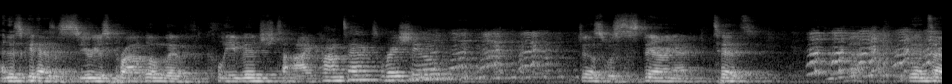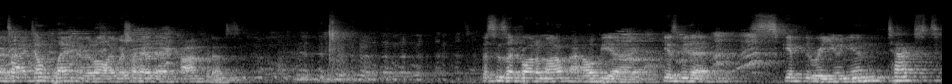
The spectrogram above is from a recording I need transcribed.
And this kid has a serious problem with cleavage to eye contact ratio. Just was staring at tits the entire time. I don't blame him at all. I wish I had that confidence. But since I brought him up, I hope he uh, gives me that skip the reunion text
